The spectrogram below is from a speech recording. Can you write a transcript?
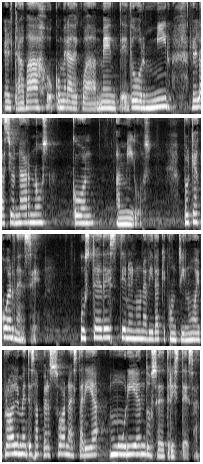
el trabajo, comer adecuadamente, dormir, relacionarnos con amigos, porque acuérdense, ustedes tienen una vida que continúa y probablemente esa persona estaría muriéndose de tristeza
